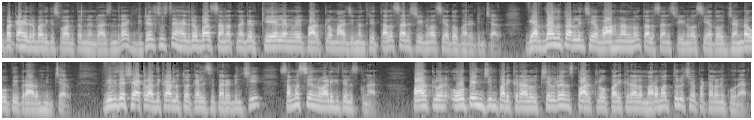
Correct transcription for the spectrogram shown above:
పక్క హైదరాబాద్కి స్వాగతం. నేను రాజేంద్ర. డీటెయిల్స్ చూస్తే హైదరాబాద్ సనత్ నగర్ కేఎల్ఎన్వై పార్క్లో మాజీ మంత్రి తలసాని శ్రీనివాస్ యాదవ్ పర్యటించారు. వ్యర్థాలను తరలించే వాహనాలను తలసాని శ్రీనివాస్ యాదవ్ జెండా ఊపి ప్రారంభించారు. వివిధ శాఖల అధికారులతో కలిసి పర్యటించి సమస్యలను అడిగి తెలుసుకున్నారు. పార్క్లోని ఓపెన్ జిమ్ పరికరాలు చిల్డ్రన్స్ పార్క్లో పరికరాల మరమ్మతులు చేపట్టాలని కోరారు.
